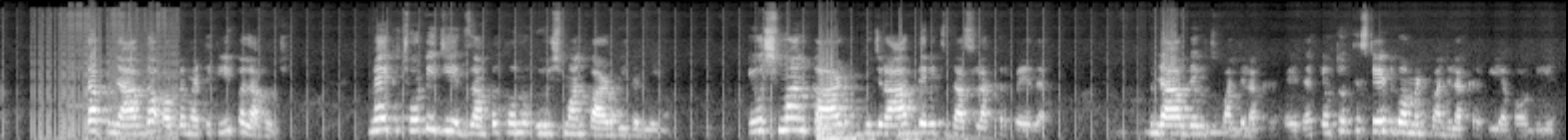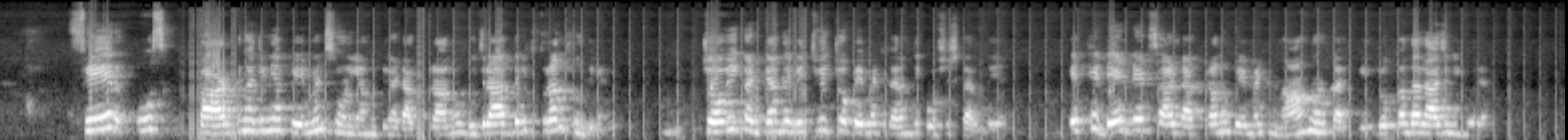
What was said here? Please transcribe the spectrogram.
ਤਾਂ ਪੰਜਾਬ ਦਾ ਆਟੋਮੈਟਿਕਲੀ ਭਲਾ ਹੋ ਜਾਊ ਮੈਂ ਇੱਕ ਛੋਟੀ ਜੀ ਐਗਜ਼ਾਮਪਲ ਤੁਹਾਨੂੰ ਆਯੁਸ਼ਮਾਨ ਕਾਰਡ ਦੀ ਦਿੰਦੀ ਹਾਂ। ਆਯੁਸ਼ਮਾਨ ਕਾਰਡ ਗੁਜਰਾਤ ਦੇ ਵਿੱਚ 10 ਲੱਖ ਰੁਪਏ ਦਾ ਪੰਜਾਬ ਦੇ ਵਿੱਚ 5 ਲੱਖ ਰੁਪਏ ਦਾ ਕਿਉਂਕਿ ਉੱਥੇ ਸਟੇਟ ਗਵਰਨਮੈਂਟ 5 ਲੱਖ ਰੁਪਈਆ ਪਾਉਂਦੀ ਹੈ। ਫਿਰ ਉਸ ਕਾਰਡ ਦੀਆਂ ਜਿਹੜੀਆਂ ਪੇਮੈਂਟਸ ਹੋਣੀਆਂ ਹੁੰਦੀਆਂ ਡਾਕਟਰਾਂ ਨੂੰ, ਗੁਜਰਾਤ ਦੇ ਵਿੱਚ ਤੁਰੰਤ ਹੁੰਦੀਆਂ। 24 ਘੰਟਿਆਂ ਦੇ ਵਿੱਚ ਵਿੱਚ ਉਹ ਪੇਮੈਂਟ ਕਰਨ ਦੀ ਕੋਸ਼ਿਸ਼ ਕਰਦੇ ਆ। ਇੱਥੇ ਡੇਢ ਡੇਢ ਸਾਲ ਡਾਕਟਰਾਂ ਨੂੰ ਪੇਮੈਂਟ ਨਾ ਹੋਣ ਕਰਕੇ ਲੋਕਾਂ ਦਾ ਇਲਾਜ ਨਹੀਂ ਹੋ ਰਿਹਾ।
